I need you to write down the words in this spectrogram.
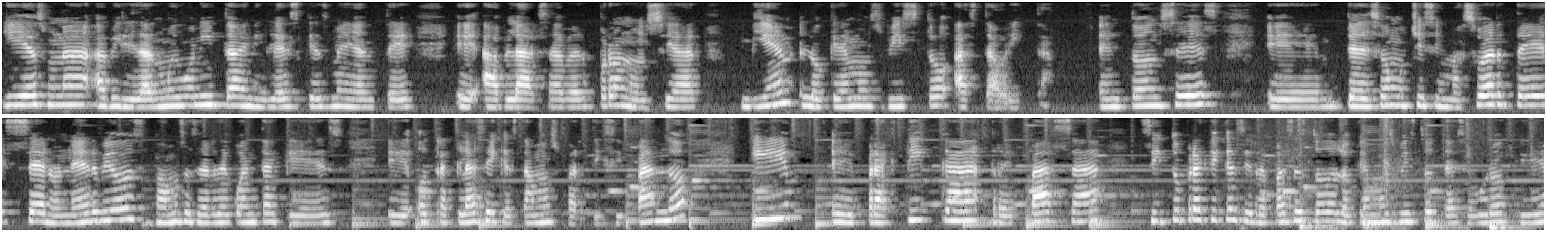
Y es una habilidad muy bonita en inglés que es mediante eh, hablar, saber pronunciar bien lo que hemos visto hasta ahorita. Entonces, eh, te deseo muchísima suerte, cero nervios, vamos a hacer de cuenta que es eh, otra clase y que estamos participando y eh, practica, repasa. Si tú practicas y repasas todo lo que hemos visto, te aseguro que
